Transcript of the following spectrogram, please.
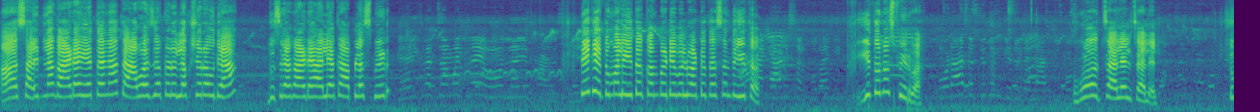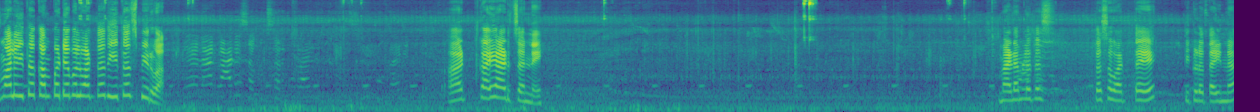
हा गाड्या येतात ना तर आवाजाकडे लक्ष राहू द्या. दुसऱ्या गाड्या आल्या का आपला स्पीड ठीक आहे तुम्हाला इथं कम्फर्टेबल वाटत असेल तर इथं. इथूनच फिरवा. हो चालेल चालेल. तुम्हाला इथं कम्फर्टेबल वाटतं तर इथंच फिरवा. काही अडचण नाही. मॅडमला तस तसं वाटतंय तिकडं ताईंना.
